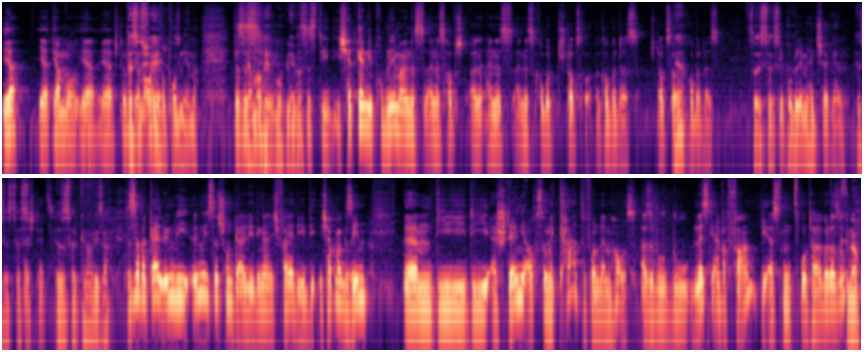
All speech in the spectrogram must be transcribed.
ja, ja, die haben auch, ja, ja, stimmt, Das die haben auch schön. ihre Probleme. Das ist, haben auch ihre Probleme. Das ist die, ich hätte gerne die Probleme eines, eines, Haupt, eines, eines Robot, Staubsroboters, Staubsaugerroboters. So ist das. Die Probleme hätte ich ja gern. Das ist das. Echt jetzt. Das ist halt genau die Sache. Das ist aber geil, irgendwie, irgendwie ist das schon geil, die Dinger, ich feiere die. die. Ich habe mal gesehen, ähm, die, die erstellen ja auch so eine Karte von deinem Haus. Also du, du lässt die einfach fahren, die ersten zwei Tage oder so. Genau.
